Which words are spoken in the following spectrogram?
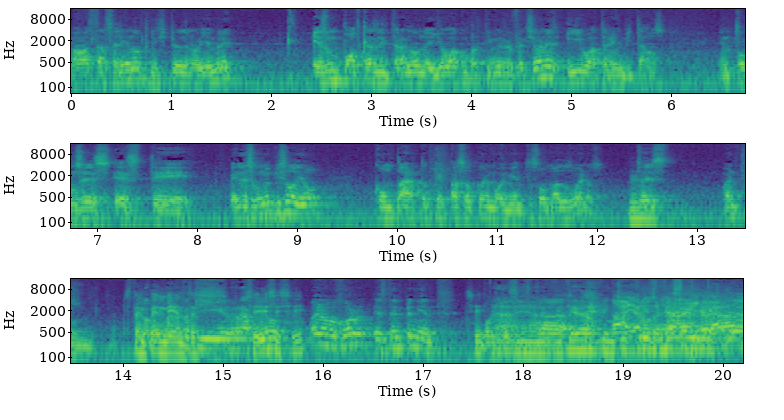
va a estar saliendo, principios de noviembre. Es un podcast literal donde yo voy a compartir mis reflexiones y voy a tener invitados. Entonces, este, en el segundo episodio comparto qué pasó con el movimiento Somos los Buenos. Entonces, bueno, pues... Estén pendientes. Aquí rápido. Sí, sí, sí. Bueno, mejor estén pendientes. Sí. Porque Ah, sí ya, está... Ah, ya lo clip. sacaste picada.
